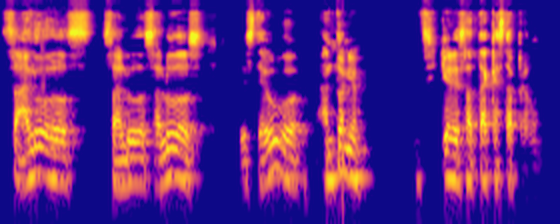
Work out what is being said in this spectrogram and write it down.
Saludos, saludos, saludos. Este Hugo, Antonio, si quieres ataca esta pregunta.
